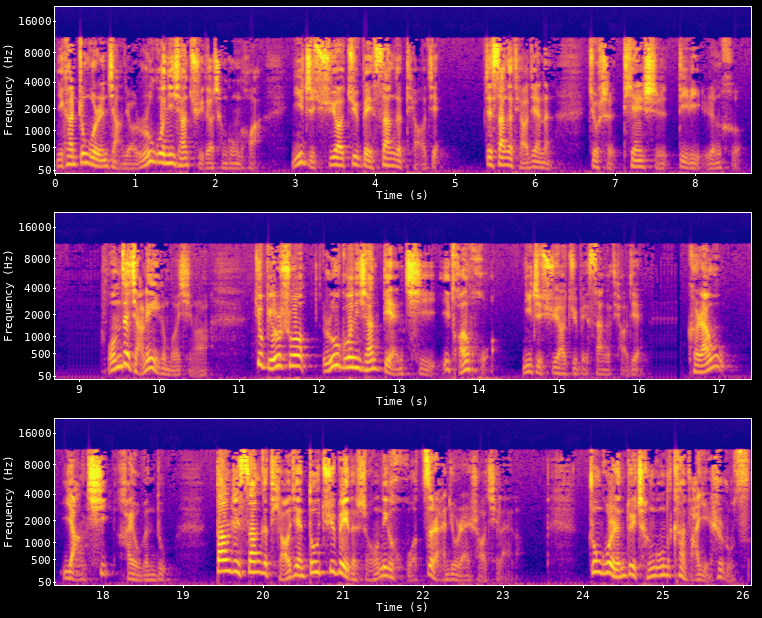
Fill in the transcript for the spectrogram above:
你看中国人讲究，如果你想取得成功的话，你只需要具备三个条件。这三个条件呢，就是天时、地利、人和。我们再讲另一个模型啊，就比如说，如果你想点起一团火，你只需要具备三个条件：可燃物、氧气还有温度。当这三个条件都具备的时候，那个火自然就燃烧起来了。中国人对成功的看法也是如此。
